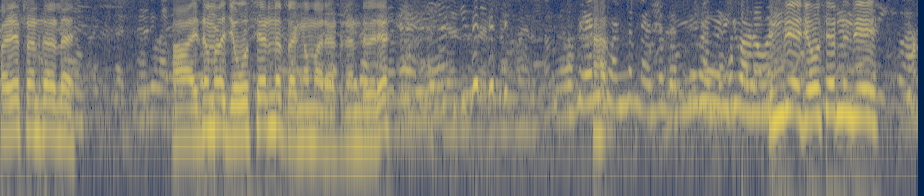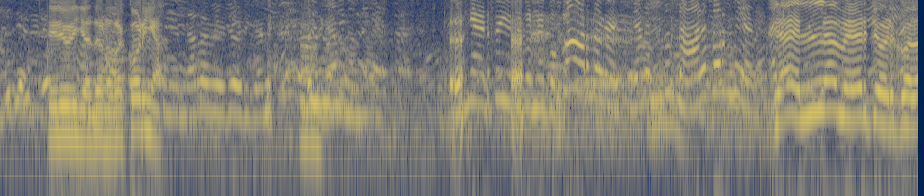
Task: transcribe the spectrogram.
പഴയ ഫ്രണ്ട്സ് ആണല്ലേ? ആ ഇത് നമ്മുടെ ജോസിയാടിന്റെ പെങ്ങന്മാരാട്ടോ രണ്ടുപേര്. എന്ത് ജോസിയാറിന് എന്തിയെ? വീഡിയോ പിടിക്കുക. റെക്കോർഡിങ്ങാ ഞാൻ എല്ലാം മേടിച്ചു കൊടുക്കുക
